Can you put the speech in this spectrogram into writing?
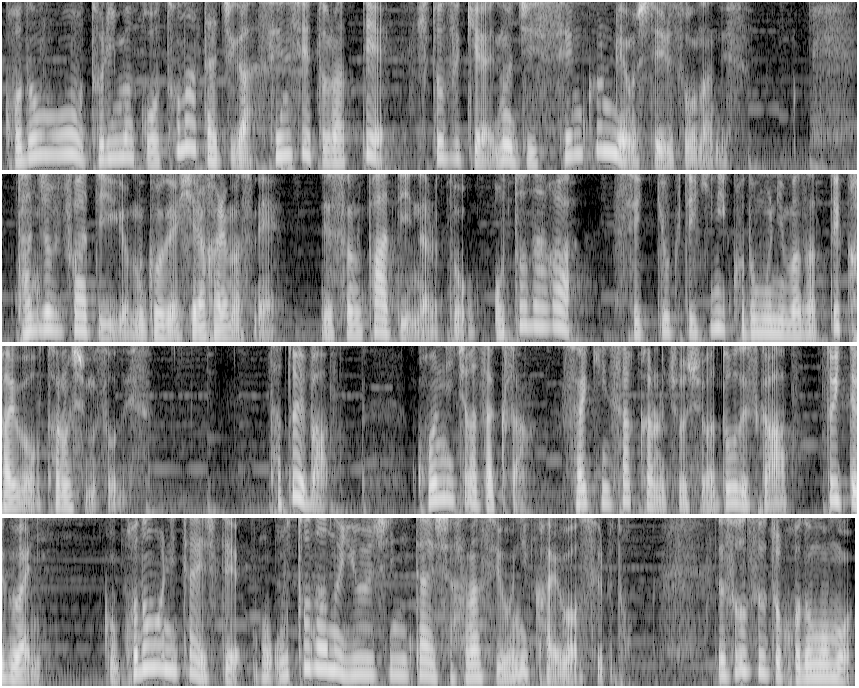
子供を取り巻く大人たちが先生となって人付き合いの実践訓練をしているそうなんです。誕生日パーティーが向こうで開かれますね。でそのパーティーになると大人が積極的に子供に混ざって会話を楽しむそうです。例えば「こんにちはザックさん。最近サッカーの調子はどうですか?」といった具合にこう子供に対して大人の友人に対して話すように会話をすると。でそうすると子供も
